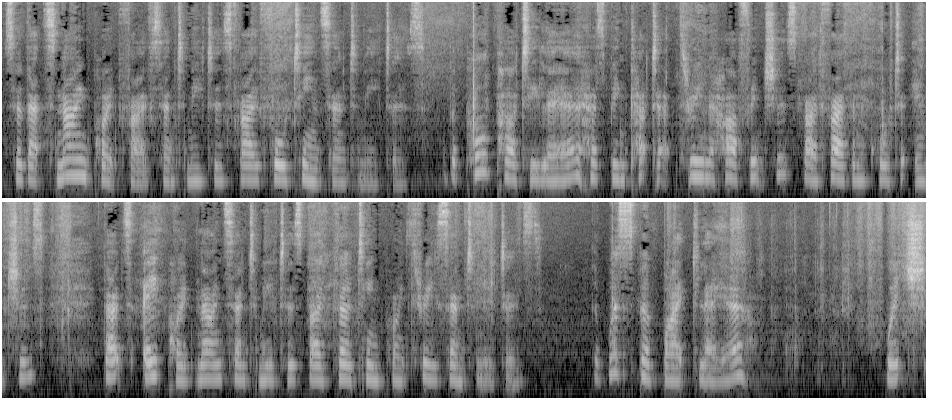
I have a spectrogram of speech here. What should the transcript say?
so that's 9.5 centimetres by 14 centimetres. The pool party layer has been cut at 3 and a half inches by 5 and a quarter inches that's 8.9 centimetres by 13.3 centimetres. The Whisper White layer, which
